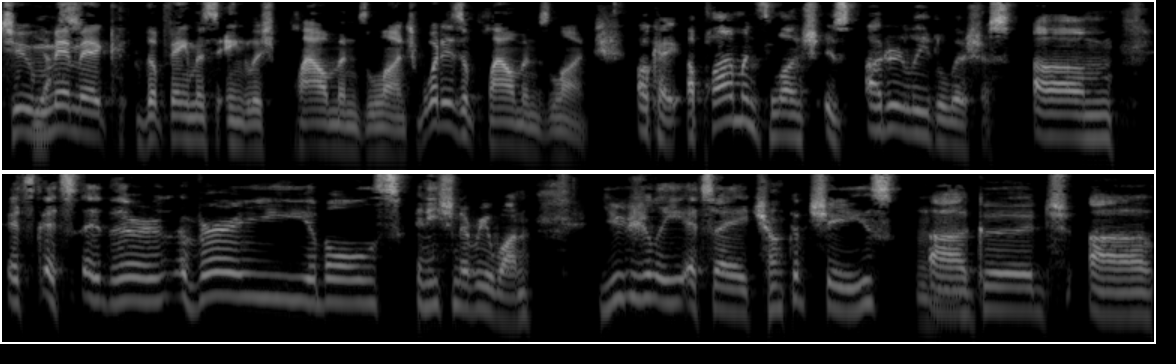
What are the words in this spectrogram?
to Yes. mimic the famous English plowman's lunch. What is a plowman's lunch? Okay, a plowman's lunch is utterly delicious. Um, it's it's there are variables in each and every one. Usually, it's a chunk of cheese, Mhm. uh, good uh,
